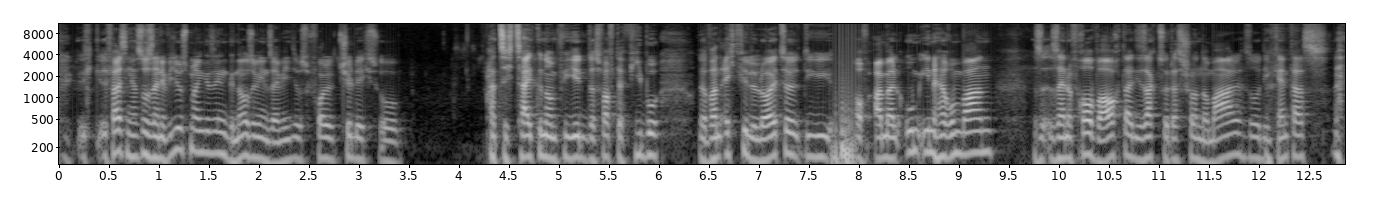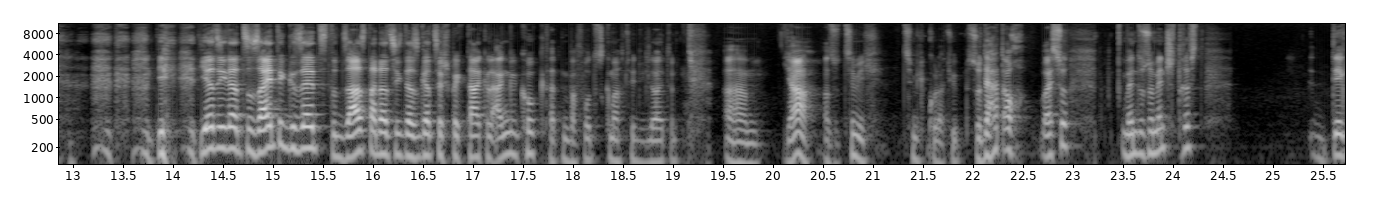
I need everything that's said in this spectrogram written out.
ich, ich weiß nicht, hast du seine Videos mal gesehen? Genauso wie in seinen Videos, voll chillig, so hat sich Zeit genommen für jeden, das war auf der FIBO. Und da waren echt viele Leute, die auf einmal um ihn herum waren. Se- Seine Frau war auch da, die sagt so, das ist schon normal, so, die kennt das. die, die hat sich dann zur Seite gesetzt und saß dann, hat sich das ganze Spektakel angeguckt, hat ein paar Fotos gemacht für die Leute. Ähm, ja, also ziemlich, ziemlich cooler Typ. So, der hat auch, weißt du, wenn du so Menschen triffst, der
